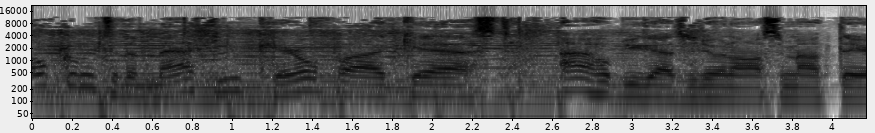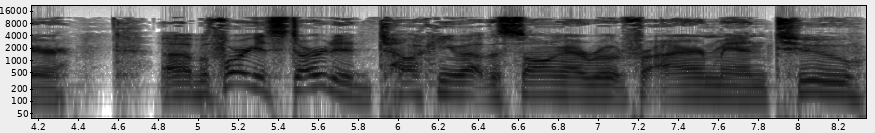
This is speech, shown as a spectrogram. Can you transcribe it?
Welcome to the Matthew Carroll Podcast. I hope you guys are doing awesome out there. Uh, before I get started talking about the song I wrote for Iron Man 2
